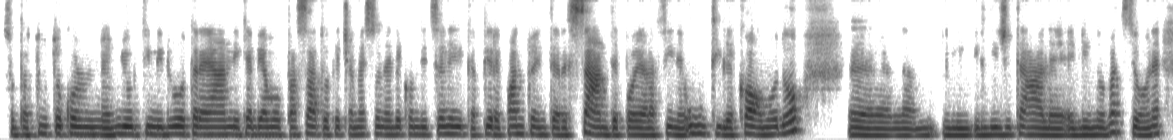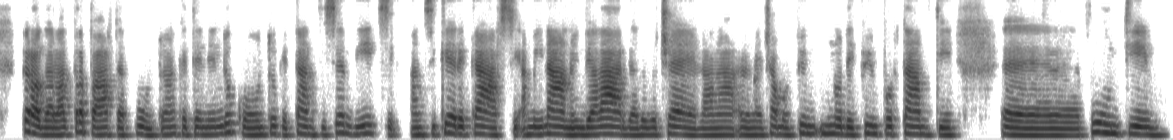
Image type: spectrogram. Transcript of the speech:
soprattutto con gli ultimi due o tre anni che abbiamo passato, che ci ha messo nelle condizioni di capire quanto è interessante, poi alla fine utile, comodo, eh, il, il, digitale e l'innovazione, però dall'altra parte appunto anche tenendo conto che tanti servizi, anziché recarsi a Milano in via Larga, dove c'è la, diciamo, più, uno dei più importanti eh, punti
